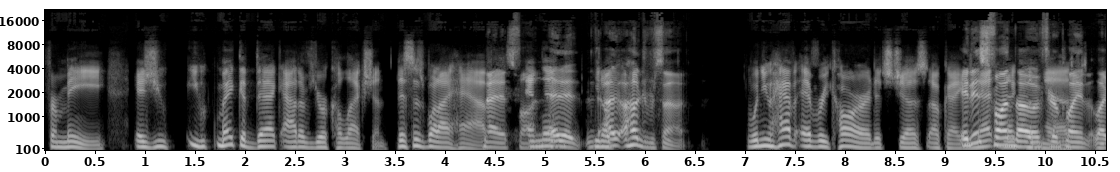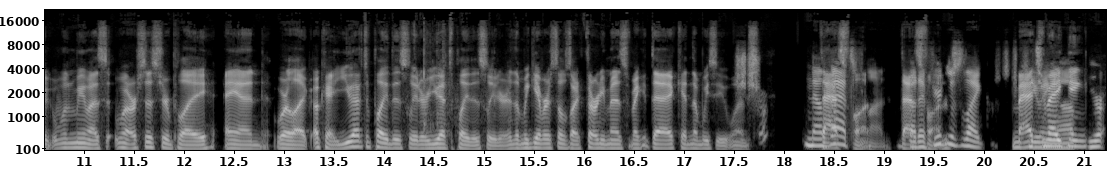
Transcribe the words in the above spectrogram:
for me is you you make a deck out of your collection. This is what I have. that is fun. and then, It- you know, hundred percent. When you have every card, it's just okay. It is fun though if you're playing like when me and my when our sister play and we're like, okay, you have to play this leader, you have to play this leader, and then we give ourselves like 30 minutes to make a deck, and then we see who wins. Sure. Now That's that's, fun. fun. That's but if you're just like queuing up, Matchmaking, you're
